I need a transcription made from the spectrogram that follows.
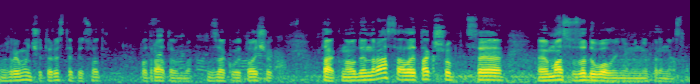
гривень 400-500 потратив би за квиточок. Так, на один раз, але так, щоб це е, масу задоволення мені принесло.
